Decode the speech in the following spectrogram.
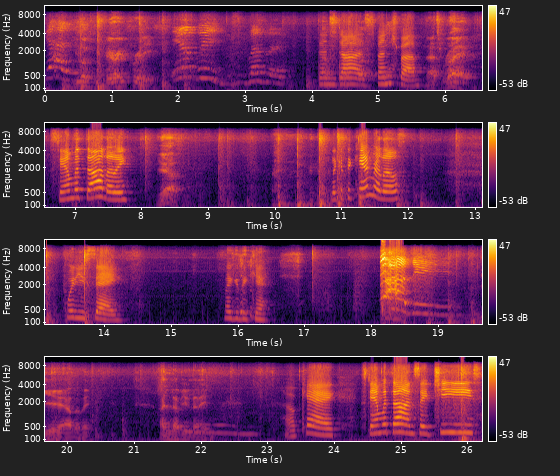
Yeah. You look very pretty. Then That's Da is SpongeBob. That's right. Stand with Da, Lily. Yeah. Look at the camera, Lils. What do you say? Look at the camera. Yeah, Lily. I love you, Lily. Okay. Stand with Da and say cheese.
